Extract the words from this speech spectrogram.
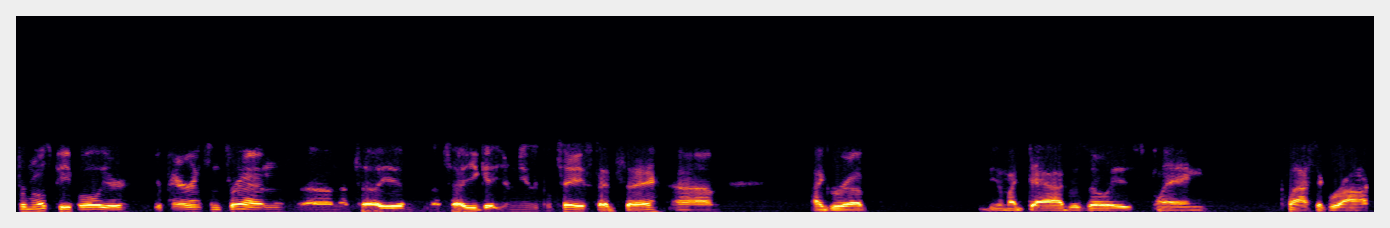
for most people, your your parents and friends. Um, that's how you that's how you get your musical taste. I'd say. Um, I grew up. You know, my dad was always playing classic rock.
